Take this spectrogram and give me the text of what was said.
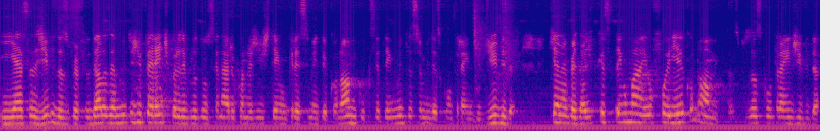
e, essas dívidas, o perfil delas é muito diferente, por exemplo, de um cenário quando a gente tem um crescimento econômico, que você tem muitas famílias contraindo dívida, que é na verdade porque você tem uma euforia econômica. As pessoas contraem dívida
